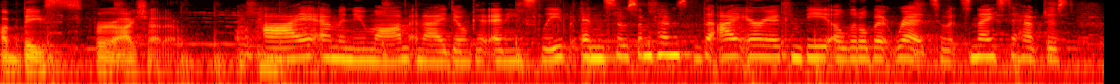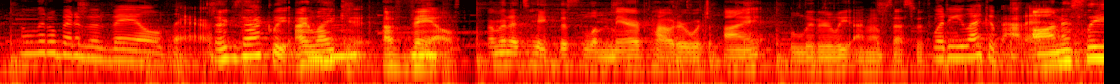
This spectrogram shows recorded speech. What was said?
a base for eyeshadow. I am a new mom and I don't get any sleep, and so sometimes the eye area can be a little bit red, so it's nice to have just a little bit of a veil there. Exactly, I mm -hmm. like it, a veil. I'm gonna take this La Mer powder, which I literally, I'm obsessed with. What do you like about it? Honestly,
